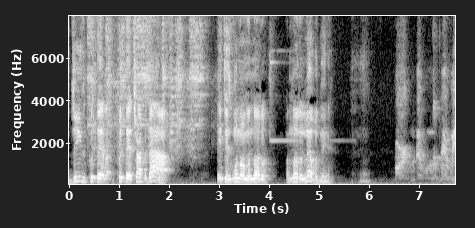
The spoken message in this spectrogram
Jeezy put that put that trap or die out, it just went on another another level then. Mark, who that was, man? We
